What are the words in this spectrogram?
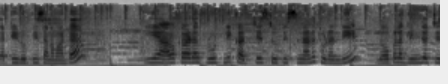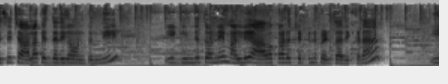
థర్టీ రూపీస్ అనమాట ఈ ఆవకాడో ఫ్రూట్ని కట్ చేసి చూపిస్తున్నాను చూడండి. లోపల గింజ వచ్చేసి చాలా పెద్దదిగా ఉంటుంది. ఈ గింజతోనే మళ్ళీ ఆవకాడో చెట్టుని పెడతారు ఇక్కడ. ఈ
